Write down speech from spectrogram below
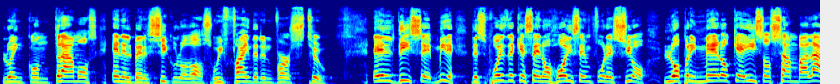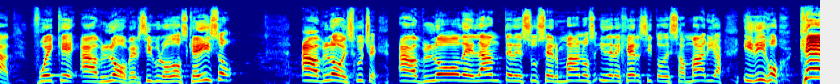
lo encontramos en el versículo 2. We find it in verse 2. Él dice, mire, después de que se enojó y se enfureció, lo primero que hizo Zambalat fue que habló, versículo 2, ¿qué hizo? Habló, escuche, habló delante de sus hermanos y del ejército de Samaria y dijo, ¿qué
